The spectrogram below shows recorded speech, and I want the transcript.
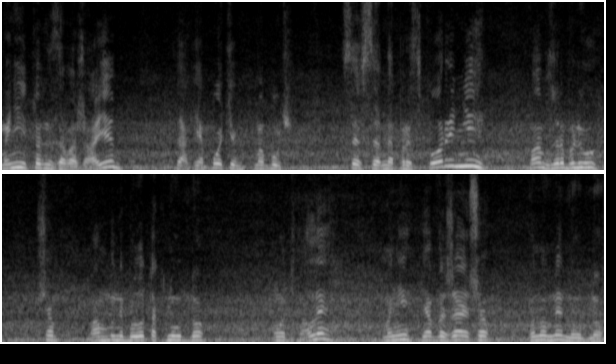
мені то не заважає. Так, я потім, мабуть, це все на прискоренні вам зроблю, щоб вам не було так нудно. От, але мені я вважаю, що воно не нудно.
